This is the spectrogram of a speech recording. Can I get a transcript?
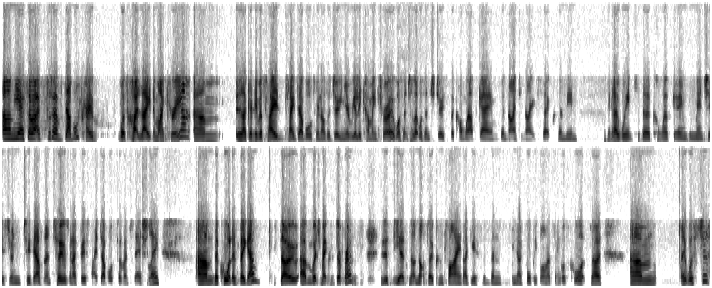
Um, yeah, so I sort of doubles came was quite late in my career. Um, like I never played played doubles when I was a junior, really coming through. It wasn't until it was introduced to the Commonwealth Games in 1996, and then I think I went to the Commonwealth Games in Manchester in 2002 was when I first played doubles sort of internationally. Um, the court is bigger, so um, which makes a difference. It's, yeah, it's not not so confined, I guess, than you know four people on a singles court. So um, it was just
